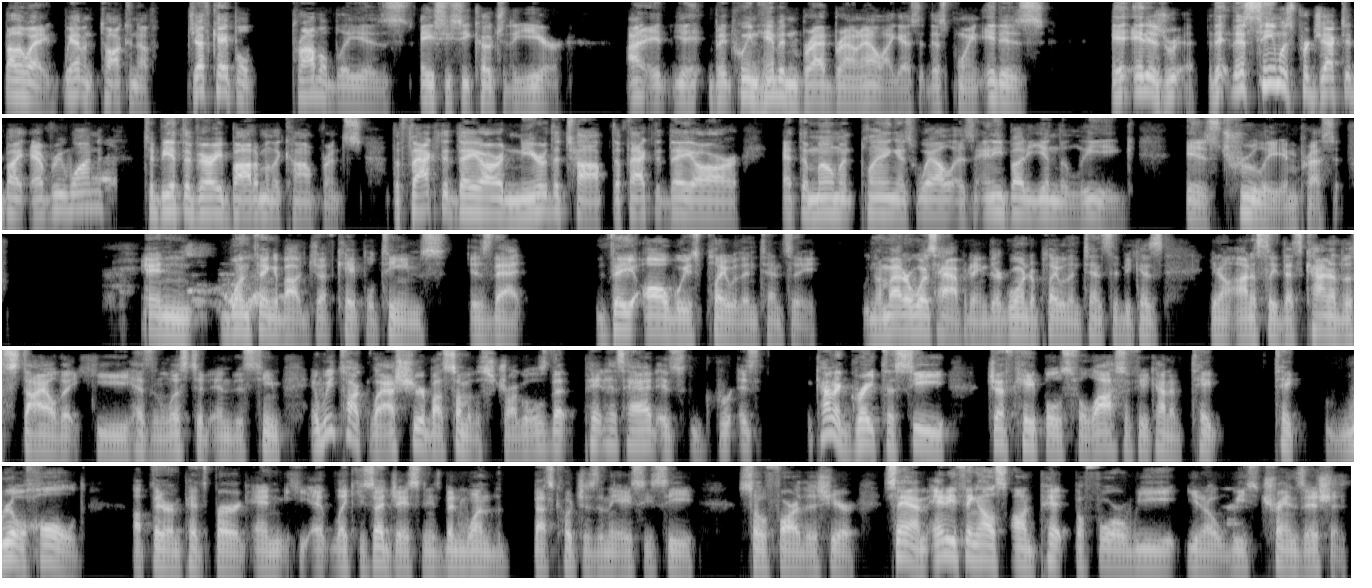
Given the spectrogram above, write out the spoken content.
By the way, we haven't talked enough. Jeff Capel probably is ACC Coach of the Year. I, it- between him and Brad Brownell, I guess at this point, it is. It, it is. th- This team was projected by everyone to be at the very bottom of the conference. The fact that they are near the top, the fact that they are at the moment playing as well as anybody in the league, is truly impressive. And one thing about Jeff Capel teams is that they always play with intensity. No matter what's happening, they're going to play with intensity because, you know, honestly, that's kind of the style that he has enlisted in this team. And we talked last year about some of the struggles that Pitt has had. It's it's kind of great to see Jeff Capel's philosophy kind of take take real hold up there in Pittsburgh. And he, like you said, Jason, he's been one of the best coaches in the ACC so far this year. Sam, anything else on Pitt before we, you know, we transition?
